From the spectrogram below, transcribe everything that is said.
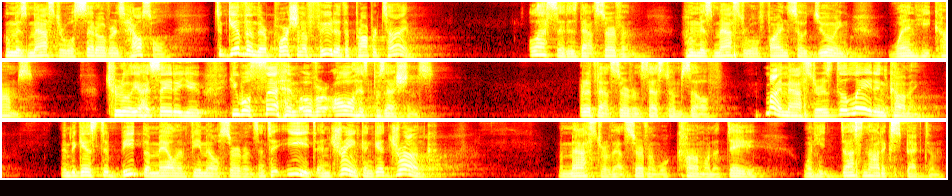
whom his master will set over his household to give them their portion of food at the proper time? Blessed is that servant whom his master will find so doing when he comes. Truly, I say to you, he will set him over all his possessions. But if that servant says to himself, My master is delayed in coming, and begins to beat the male and female servants, and to eat and drink and get drunk, the master of that servant will come on a day when he does not expect him,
